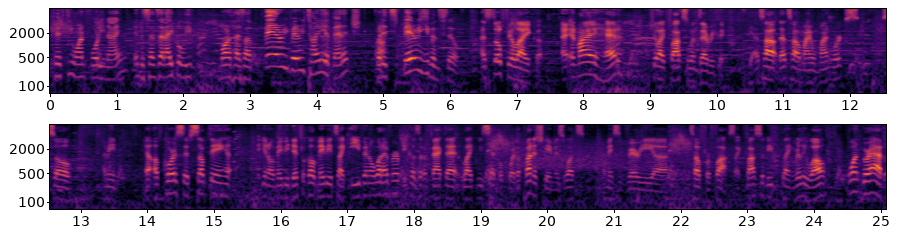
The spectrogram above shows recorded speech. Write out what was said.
51-49 in the sense that I believe Marth has a very, very tiny advantage, but Ah. it's very even still. I still feel like, uh, in my head, I feel like Fox wins everything. Yeah. That's how that's how my mind works. So, I mean, uh, of course, if something, you know, maybe difficult, maybe it's like even or whatever, because of the fact that, like we said before, the punish game is what's what makes it very uh, tough for Fox. Like Fox could be playing really well, one grab,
